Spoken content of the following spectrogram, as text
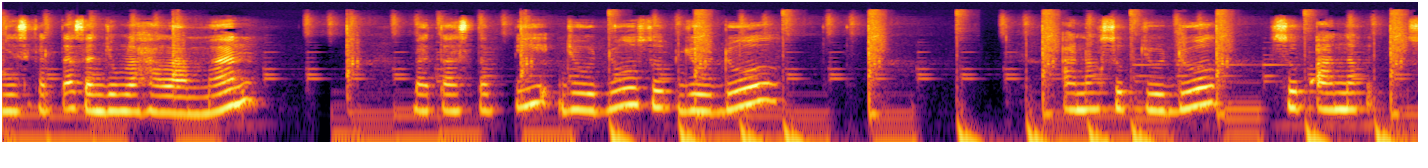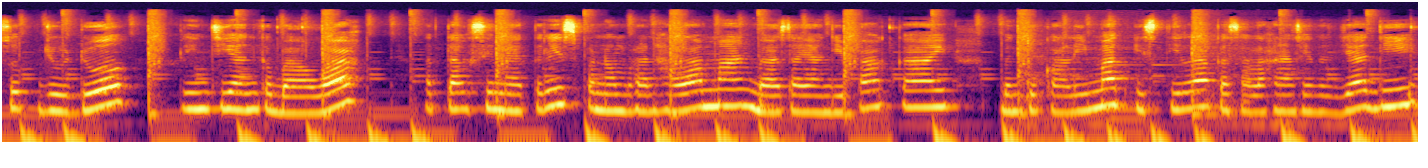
jenis kertas dan jumlah halaman, batas tepi, judul, subjudul, anak subjudul, sub anak subjudul, rincian ke bawah, letak simetris, penomoran halaman, bahasa yang dipakai, bentuk kalimat, istilah, kesalahan yang terjadi,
